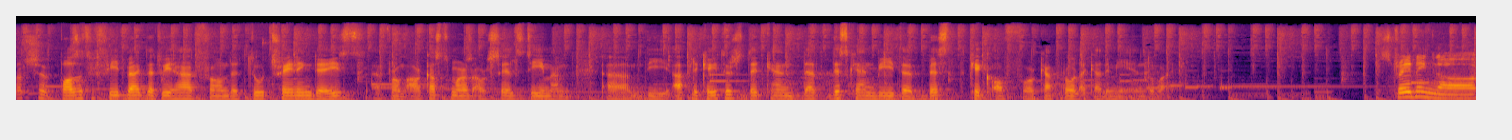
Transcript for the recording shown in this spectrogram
Such a positive feedback that we had from the two training days uh, from our customers, our sales team, and um, the applicators. That can that this can be the best kick-off for Caparol Academy in Dubai. Training, uh,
